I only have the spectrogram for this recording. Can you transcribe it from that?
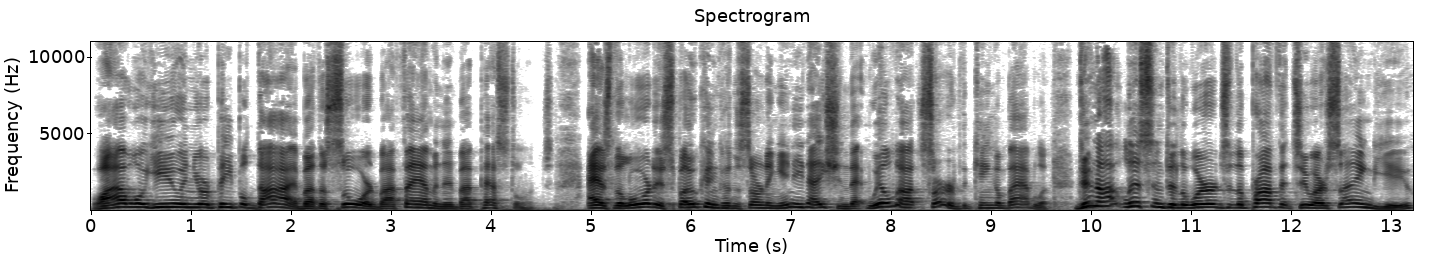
Why will you and your people die by the sword, by famine, and by pestilence? As the Lord has spoken concerning any nation that will not serve the king of Babylon. Do not listen to the words of the prophets who are saying to you,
